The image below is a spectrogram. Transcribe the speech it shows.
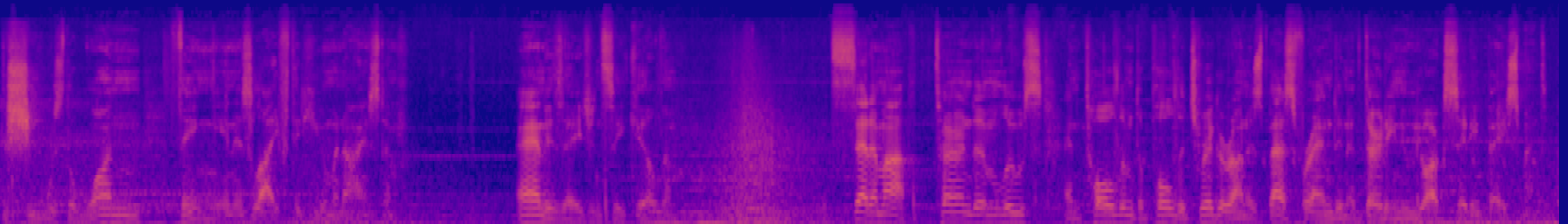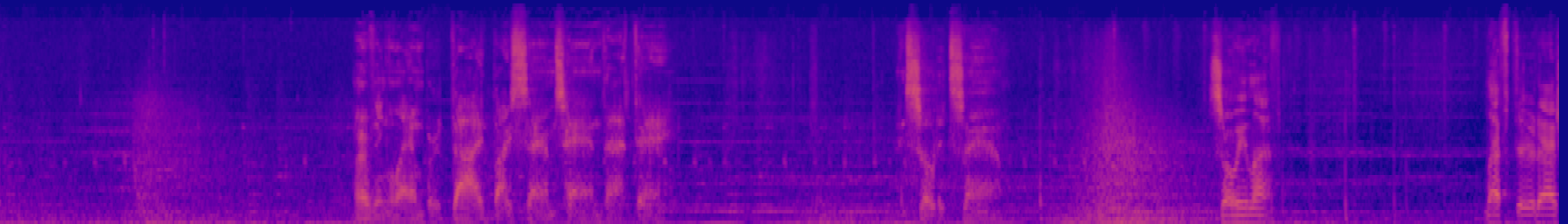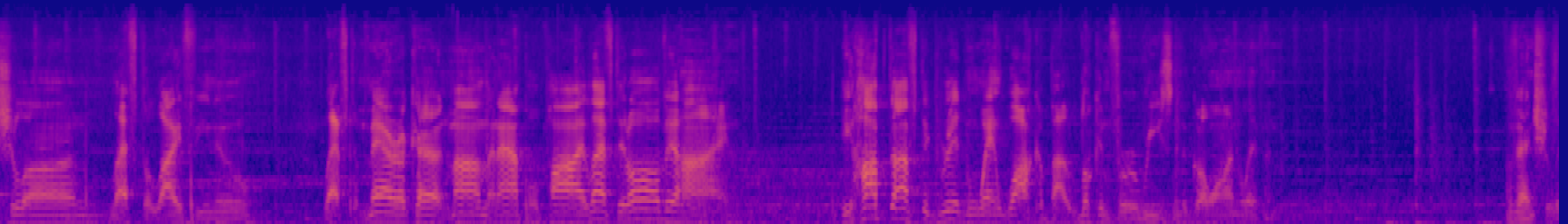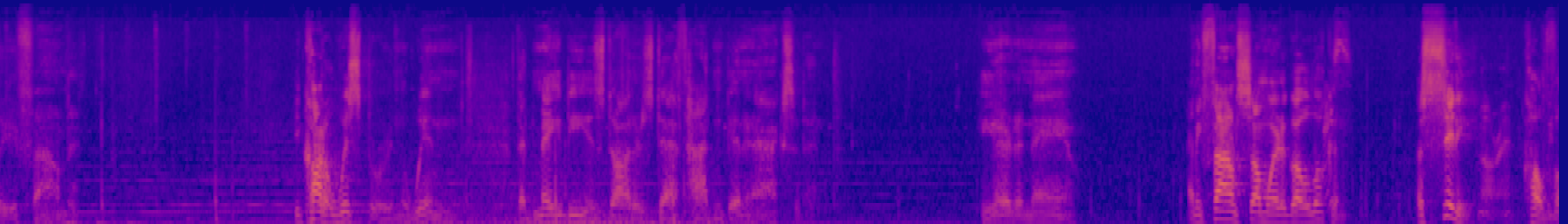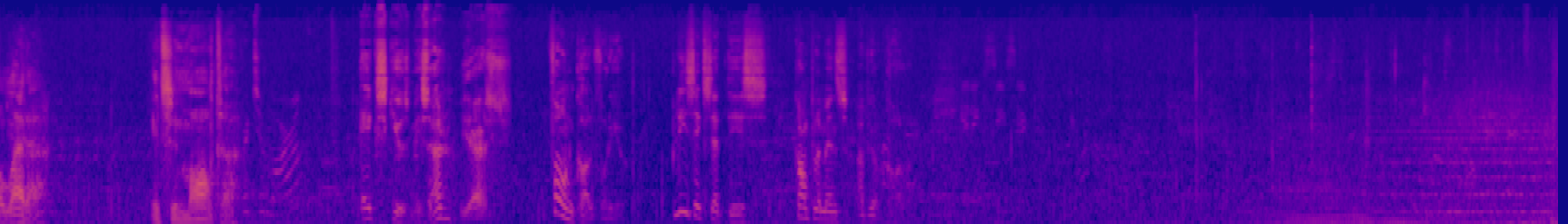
She was the one thing in his life that humanized him. And his agency killed him. It set him up, turned him loose, and told him to pull the trigger on his best friend in a dirty New York City basement. Irving Lambert died by Sam's hand that day. And so did Sam. So he left. Left third echelon, left the life he knew, left America and mom and apple pie, left it all behind. He hopped off the grid and went walkabout, looking for a reason to go on living. Eventually, he found it. He caught a whisper in the wind that maybe his daughter's death hadn't been an accident. He heard a name. And he found somewhere to go looking. A city called Valletta. It's in Malta. Excuse me, sir. Yes? Phone call for you. Please accept these compliments of your call.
